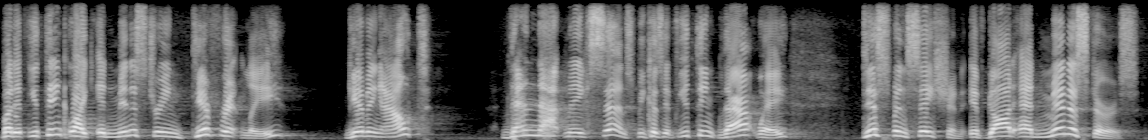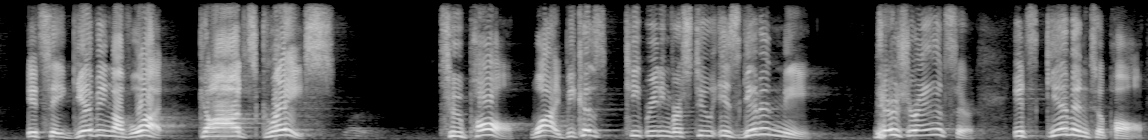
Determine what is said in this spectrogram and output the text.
But if you think like administering differently, giving out, then that makes sense. Because if you think that way, dispensation, if God administers, it's a giving of what? God's grace to Paul. Why? Because, keep reading verse 2, is given me. There's your answer. It's given to Paul.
